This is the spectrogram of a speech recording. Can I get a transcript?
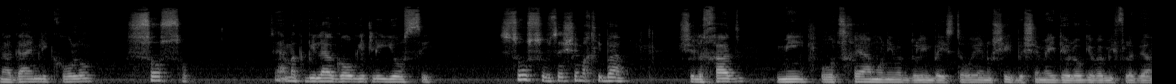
נהגה הם לקרוא לו סוסו. זה המקבילה הגורגית ליוסי. סוסו זה שם החיבה של אחד מרוצחי ההמונים הגדולים בהיסטוריה האנושית בשם האידיאולוגיה והמפלגה.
